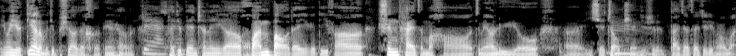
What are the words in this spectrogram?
因为有电了嘛，就不需要在河边上了。对啊，它就变成了一个环保的一个地方，生态怎么好，怎么样旅游，呃，一些照片就是大家在这地方玩，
